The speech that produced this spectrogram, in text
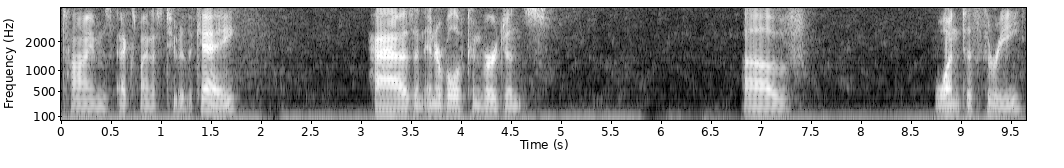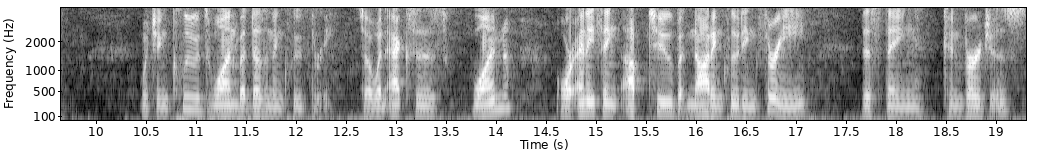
times x minus 2 to the k, has an interval of convergence of 1 to 3, which includes 1 but doesn't include 3. So when x is 1, or anything up to but not including 3, this thing converges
